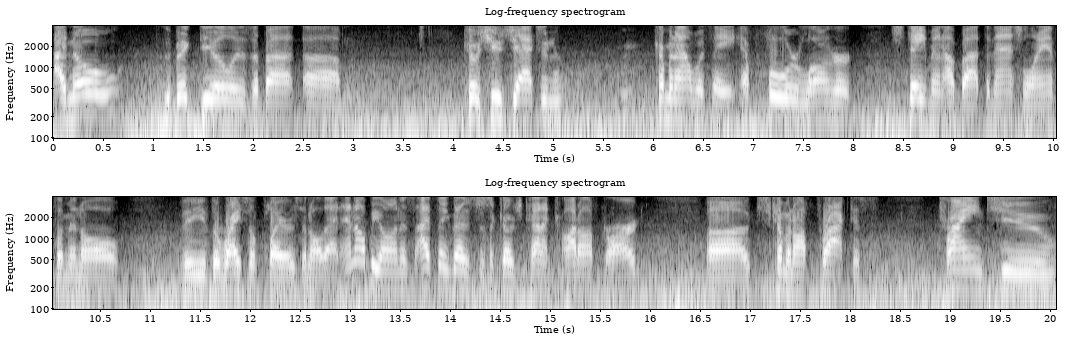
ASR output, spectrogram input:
I know the big deal is about um, Coach Hughes Jackson coming out with a, a fuller, longer statement about the national anthem and all the the rights of players and all that. And I'll be honest, I think that was just a coach kind of caught off guard, uh, just coming off practice, trying to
